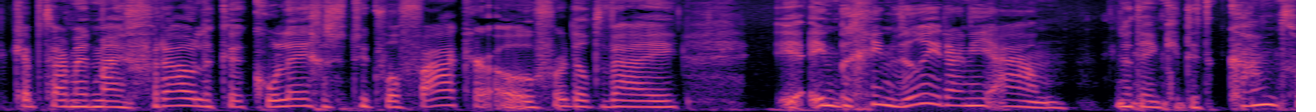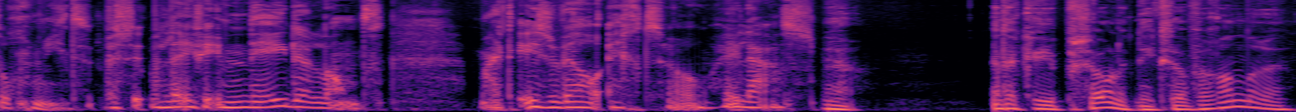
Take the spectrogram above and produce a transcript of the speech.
ik heb daar met mijn vrouwelijke collega's natuurlijk wel vaker over. Dat wij. In het begin wil je daar niet aan. Dan denk je, dit kan toch niet? We leven in Nederland. Maar het is wel echt zo, helaas. Ja. En daar kun je persoonlijk niks aan veranderen.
